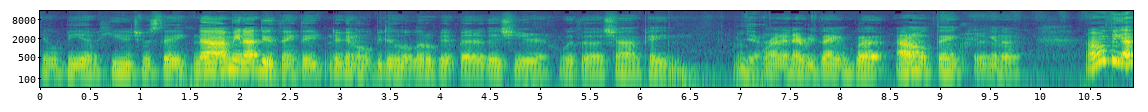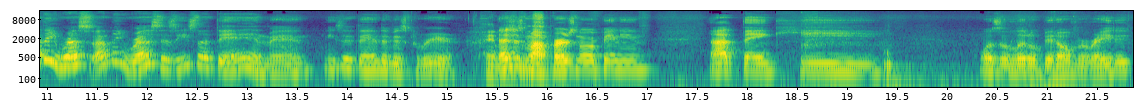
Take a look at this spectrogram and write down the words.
It would be a huge mistake. No, I mean I do think they they're gonna be do a little bit better this year with uh, Sean Payton Yeah. running everything, but I don't think they're gonna. I don't think I think Russ. I think Russ is he's at the end, man. He's at the end of his career. Hey, That's man, just my listen. personal opinion. I think he was a little bit overrated,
